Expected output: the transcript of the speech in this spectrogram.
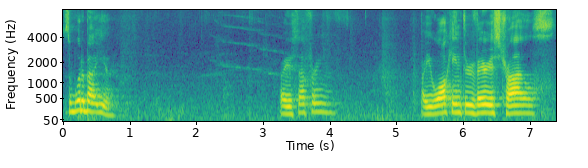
so what about you? Are you suffering? Are you walking through various trials?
